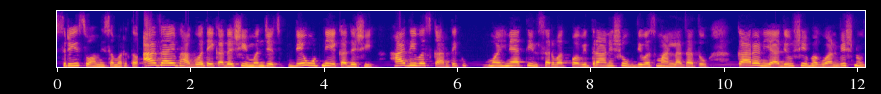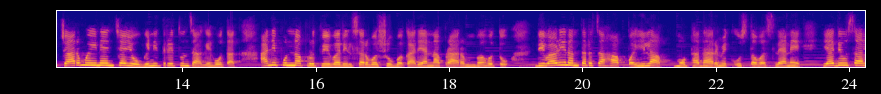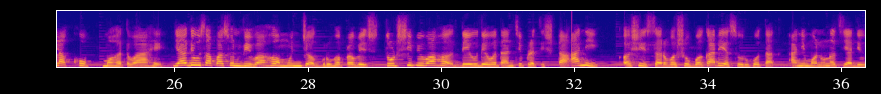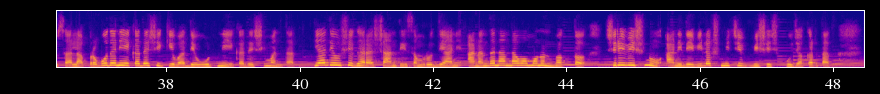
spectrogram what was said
श्री स्वामी समर्थ. आज आहे भागवत एकादशी म्हणजेच देव उठणी एकादशी. हा दिवस कार्तिक महिन्यातील सर्वात पवित्र आणि शुभ दिवस मानला जातो. कारण या दिवशी भगवान विष्णू चार महिन्यांच्या योगनिद्रेतून जागे होतात आणि पुन्हा पृथ्वीवरील सर्व शुभ कार्यांना प्रारंभ होतो. दिवाळी नंतरचा हा पहिला मोठा धार्मिक उत्सव असल्याने या दिवसाला खूप महत्त्व आहे. या दिवसापासून विवाह मुंज गृहप्रवेश तुळशी विवाह देवदेवतांची प्रतिष्ठा आणि अशी सर्व शुभ कार्य सुरू होतात आणि म्हणूनच या दिवसाला प्रबोधनी एकादशी किंवा देव उठणी एकादशी म्हणतात. या दिवशी घरात शांती समृद्धी आणि आनंद नांदावा म्हणून भक्त श्री विष्णू आणि देवी लक्ष्मीची विशेष पूजा करतात.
